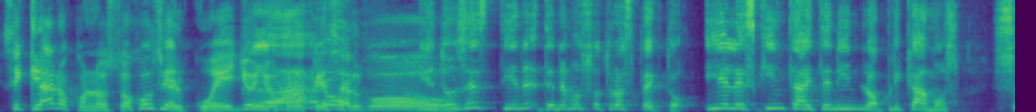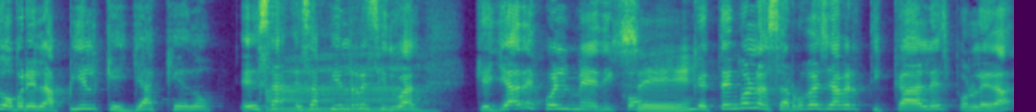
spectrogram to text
Sí, claro, con los ojos y el cuello, yo creo que es algo. Y entonces tiene, tenemos otro aspecto. Y el skin tightening lo aplicamos sobre la piel que ya quedó. Esa, Ah. esa piel residual que ya dejó el médico, Sí. que tengo las arrugas ya verticales por la edad,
